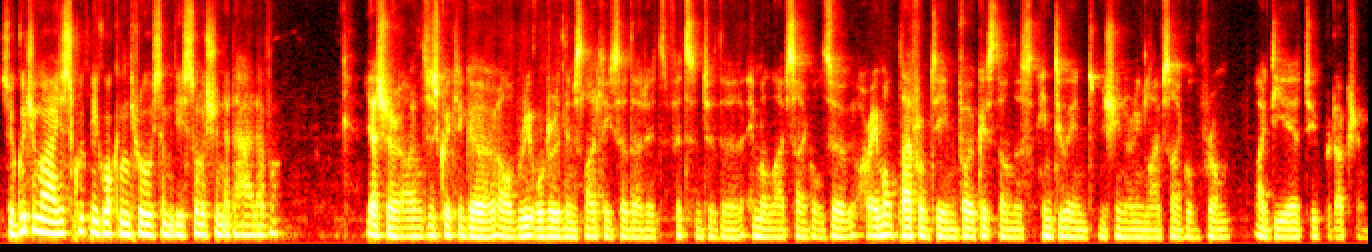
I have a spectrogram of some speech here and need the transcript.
So could you mind just quickly walking through some of these solutions at a high level? Yeah, sure. I'll just quickly go. I'll reorder them slightly so that it fits into the ML lifecycle. So our ML platform team focused on this end-to-end machine learning lifecycle from idea to production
